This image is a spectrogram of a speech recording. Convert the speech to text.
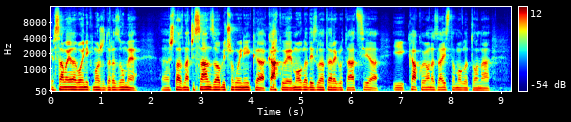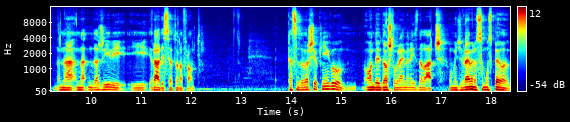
Jer samo jedan vojnik može da razume šta znači san za običnog vojnika, kako je mogla da izgleda ta regrutacija i kako je ona zaista mogla to na, na, da živi i radi sve to na frontu. Kad sam završio knjigu, onda je došlo vreme na izdavača. Umeđu vremenu sam uspeo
